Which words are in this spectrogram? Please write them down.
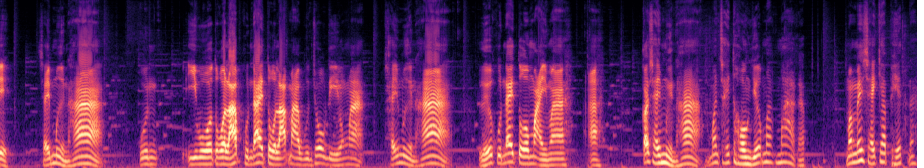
ดิใช้หมื่นห้าคุณ EVO ตัวรับคุณได้ตัวรับมาคุณโชคดีมากๆใช้หมื่นห้าหรือคุณได้ตัวใหม่มาอะก็ใช้หมื่นห้ามันใช้ทองเยอะมากๆครับ มันไม่ใช้แค่เพชรนะ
